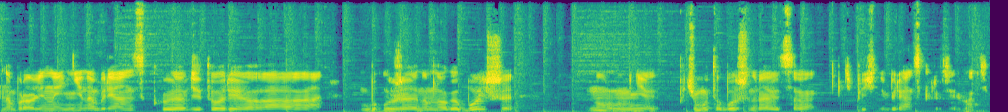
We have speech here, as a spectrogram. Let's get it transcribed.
направленные не на брянскую аудиторию, а уже намного больше. Ну, мне почему-то больше нравится типичный брянск развивать.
